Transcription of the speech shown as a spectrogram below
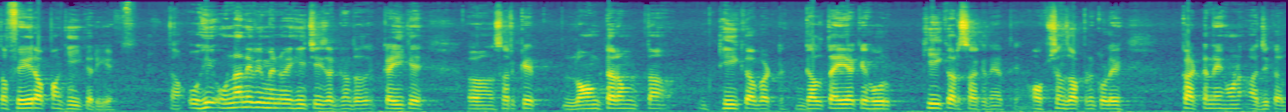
ਤਾਂ ਫਿਰ ਆਪਾਂ ਕੀ ਕਰੀਏ? ਤਾਂ ਉਹੀ ਉਹਨਾਂ ਨੇ ਵੀ ਮੈਨੂੰ ਇਹੀ ਚੀਜ਼ ਅੱਗੋਂ ਤੋਂ ਕਹੀ ਕਿ ਸਰ ਕਿ ਲੌਂਗ ਟਰਮ ਤਾਂ ਠੀਕ ਆ ਬਟ ਗੱਲ ਤਾਂ ਇਹ ਆ ਕਿ ਹੋਰ ਕੀ ਕਰ ਸਕਦੇ ਆ ਇੱਥੇ? ਆਪਸ਼ਨਸ ਆਪਣੇ ਕੋਲੇ ਘੱਟ ਨੇ ਹੁਣ ਅੱਜ ਕੱਲ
